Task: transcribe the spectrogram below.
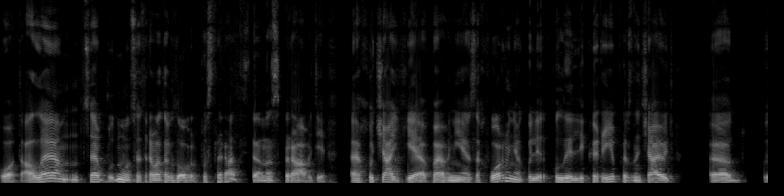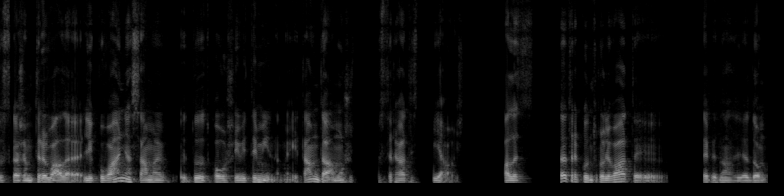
От, але це, ну, це треба так добре постаратися насправді. Е, Хоча є певні захворювання, коли, коли лікарі призначають, скажімо, тривале лікування саме додатково ще вітамінами. І там, да, можуть спостерігатися явища. Але це треба контролювати це під наглядом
